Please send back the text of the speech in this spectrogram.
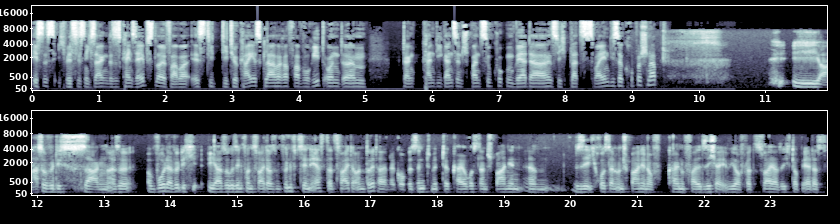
ist es, ich will es jetzt nicht sagen, das ist kein Selbstläufer, aber ist die, die Türkei ist klarer Favorit und ähm, dann kann die ganz entspannt zugucken, wer da sich Platz zwei in dieser Gruppe schnappt? Ja, so würde ich sagen. Also, obwohl da wirklich ja so gesehen von 2015 erster, zweiter und dritter in der Gruppe sind mit Türkei, Russland, Spanien, ähm, sehe ich Russland und Spanien auf keinen Fall sicher wie auf Platz zwei. Also ich glaube eher, dass,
